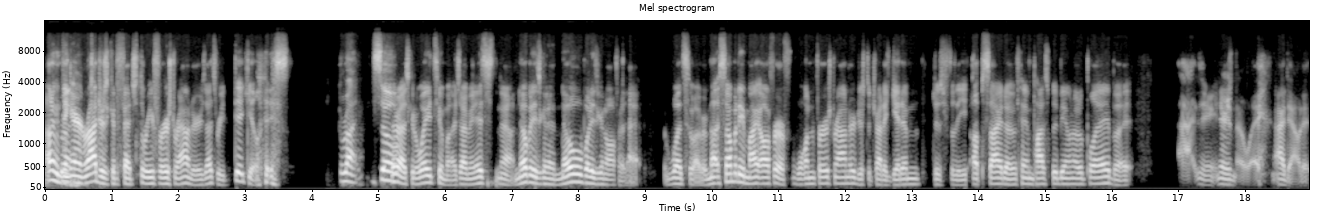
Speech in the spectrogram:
don't even think Aaron Rodgers could fetch three first rounders. That's ridiculous. right. So They're asking way too much. I mean, it's no nobody's gonna nobody's gonna offer that whatsoever. Somebody might offer a one first rounder just to try to get him, just for the upside of him possibly being able to play, but I, there's no way. I doubt it.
